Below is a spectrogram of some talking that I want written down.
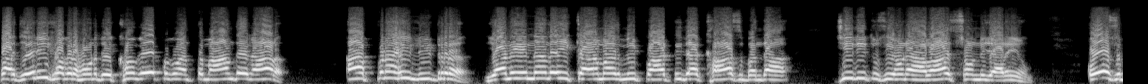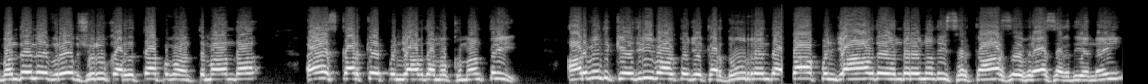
ਪਰ ਜਿਹੜੀ ਖਬਰ ਹੁਣ ਦੇਖੋਗੇ, ਭਗਵੰਤ ਮਾਨ ਦੇ ਨਾਲ ਆਪਣਾ ਹੀ ਲੀਡਰ, ਯਾਨੀ ਇਹਨਾਂ ਦਾ ਹੀ ਆਮ ਆਦਮੀ ਪਾਰਟੀ ਦਾ ਖਾਸ ਬੰਦਾ ਜਿਹਦੀ ਤੁਸੀਂ ਹੁਣ ਆਵਾਜ਼ ਸੁਣਨ ਜਾ ਰਹੇ ਹੋ। ਉਸ ਬੰਦੇ ਨੇ ਵਿਰੋਧ ਸ਼ੁਰੂ ਕਰ ਦਿੱਤਾ ਭਗਵੰਤ ਮਾਨ ਦਾ। ਐਸ ਕਰਕੇ ਪੰਜਾਬ ਦਾ ਮੁੱਖ ਮੰਤਰੀ ਅਰਵਿੰਦ ਕੇਜਰੀਵਾਲ ਤੋਂ ਜੇਕਰ ਦੂਰ ਰਹਿੰਦਾ ਤਾਂ ਪੰਜਾਬ ਦੇ ਅੰਦਰ ਇਹਨਾਂ ਦੀ ਸਰਕਾਰ ਸੇਫ ਰਹਿ ਸਕਦੀ ਹੈ, ਨਹੀਂ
